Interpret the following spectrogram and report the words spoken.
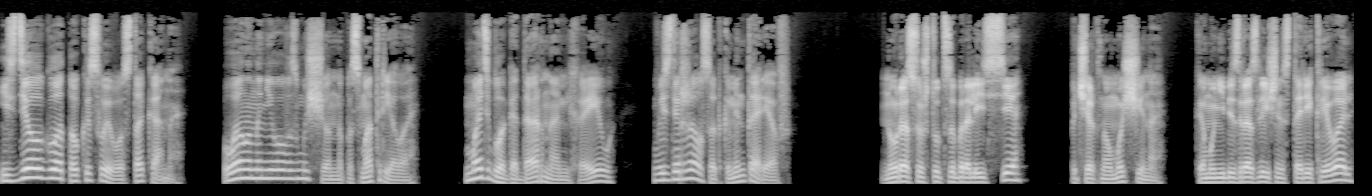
И сделал глоток из своего стакана. Лана на него возмущенно посмотрела. Мать благодарна, а Михаил воздержался от комментариев. «Ну, раз уж тут собрались все», — подчеркнул мужчина, «кому не безразличен старик Реваль,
